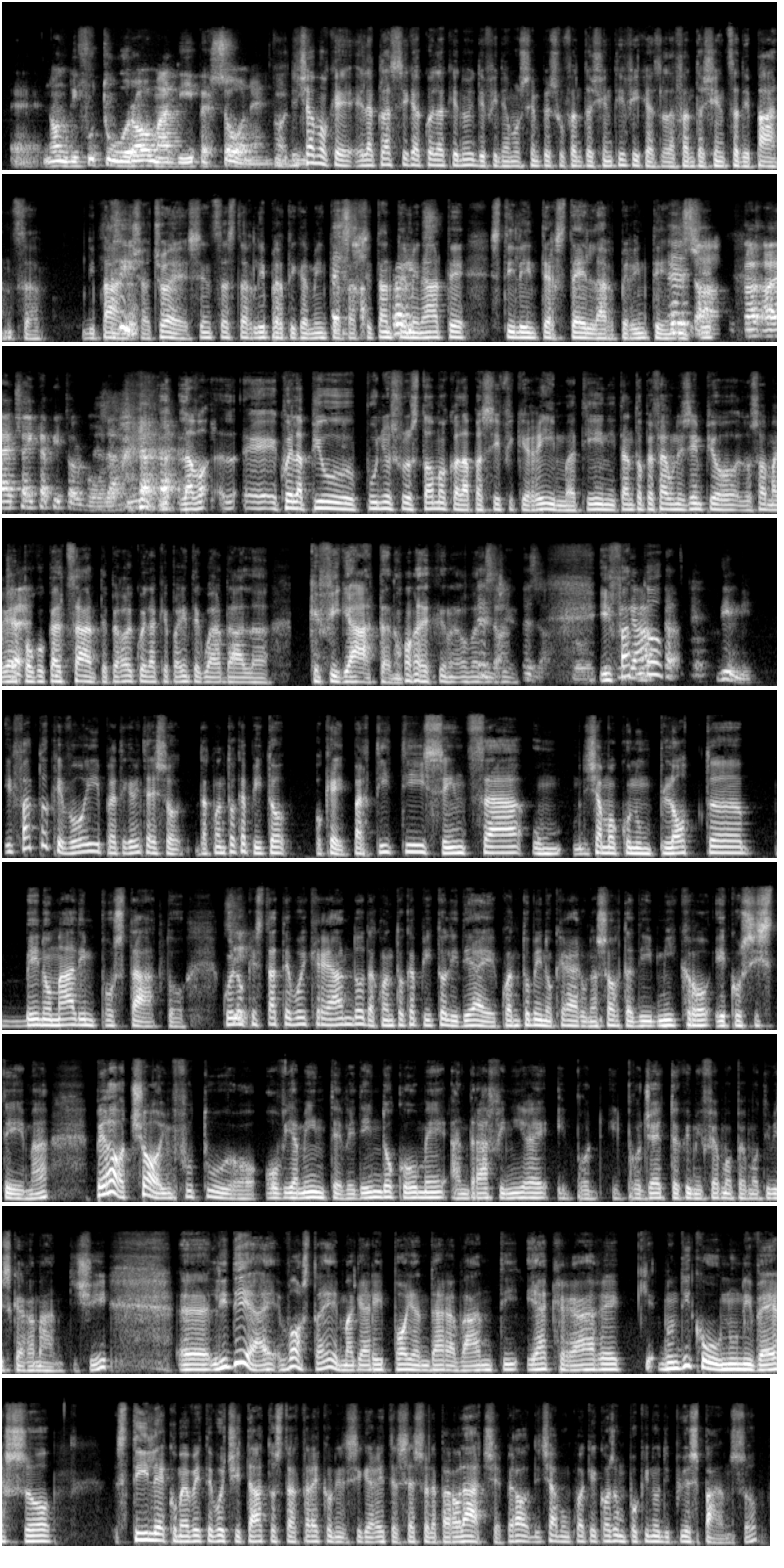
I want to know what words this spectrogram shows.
eh, non di futuro ma di persone. No, di- di- diciamo che è la classica, quella che noi definiamo sempre su fantascientifica, la fantascienza de panza, di pancia, sì. cioè senza star lì praticamente esatto, a farsi tante bravissimo. menate stile interstellar per intenderci. Esatto, ah, eh, ci hai capito il volo. Esatto. La, è quella più pugno sullo stomaco alla Pacific Rim, tieni, tanto per fare un esempio, lo so, magari certo. poco calzante, però è quella che praticamente guarda al... Che figata, no? Una roba esatto, esatto. Il, figata, fatto, dimmi. il fatto che voi praticamente adesso, da quanto ho capito, ok, partiti senza un, diciamo, con un plot bene o male impostato. Quello sì. che state voi creando, da quanto ho capito, l'idea è quantomeno creare una sorta di micro ecosistema, però ciò in futuro, ovviamente vedendo come andrà a finire il, pro- il progetto, e qui mi fermo per motivi scaramantici, eh, l'idea è, vostra è magari poi andare avanti e a creare, non dico un universo stile come avete voi citato Star Trek con le sigarette, il sesso e le parolacce, però diciamo un qualche cosa un pochino di più espanso.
